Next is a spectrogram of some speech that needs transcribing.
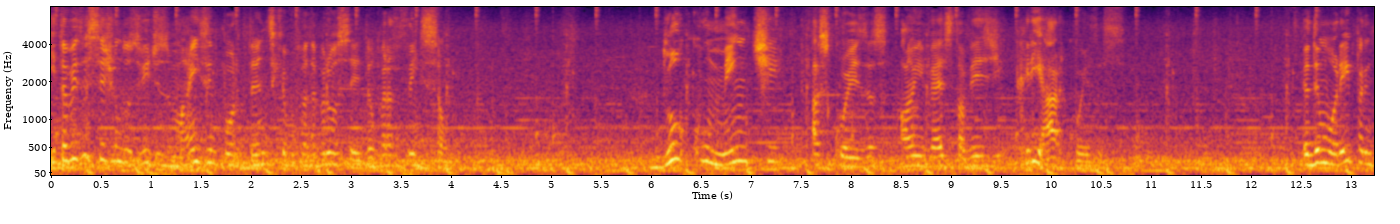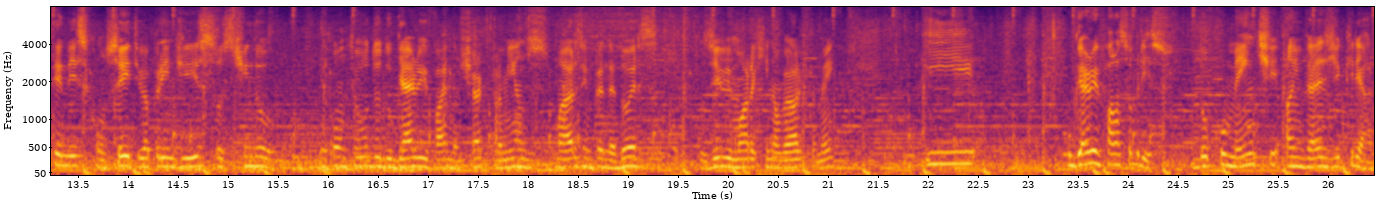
E talvez esse seja um dos vídeos mais importantes que eu vou fazer para você, então presta atenção. Documente as coisas ao invés talvez de criar coisas. Eu demorei para entender esse conceito e eu aprendi isso assistindo um conteúdo do Gary Vaynerchuk, que para mim é um dos maiores empreendedores, inclusive mora aqui em Nova York também. E o Gary fala sobre isso. Documente ao invés de criar.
